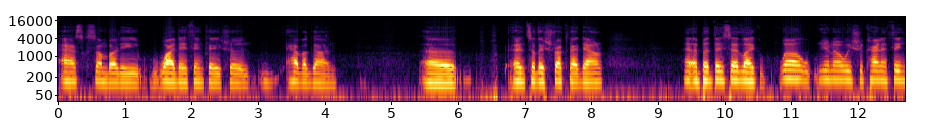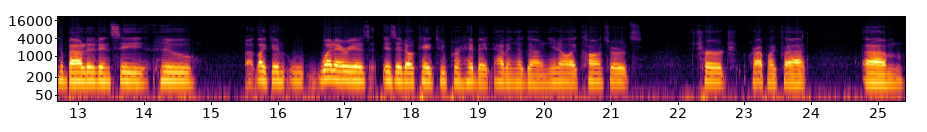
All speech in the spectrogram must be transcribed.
ask somebody why they think they should have a gun. Uh, and so they struck that down. Uh, but they said like, well, you know, we should kind of think about it and see who, uh, like, in what areas is it okay to prohibit having a gun? You know, like concerts, church, crap like that. Um,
